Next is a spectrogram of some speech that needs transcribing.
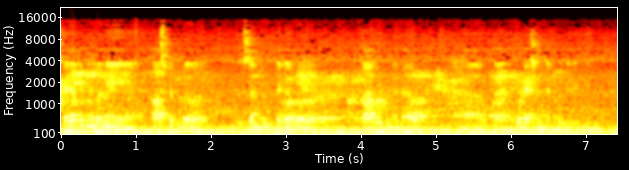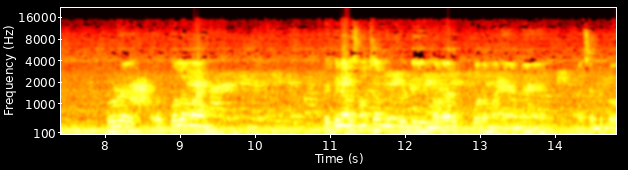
సైదాపురంలోని హాస్పిటల్ సెంటర్ దగ్గరలో కార్ రోడ్డు మీద ఒక రోడ్ యాక్సిడెంట్ జరగడం జరిగింది. రోడ్ పోలమ్మ డెబ్బై నాలుగు సంవత్సరాలు ఉన్నటువంటి మల్లార పూలమ్మ అనే ఆమె ఆ సెంటర్లో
